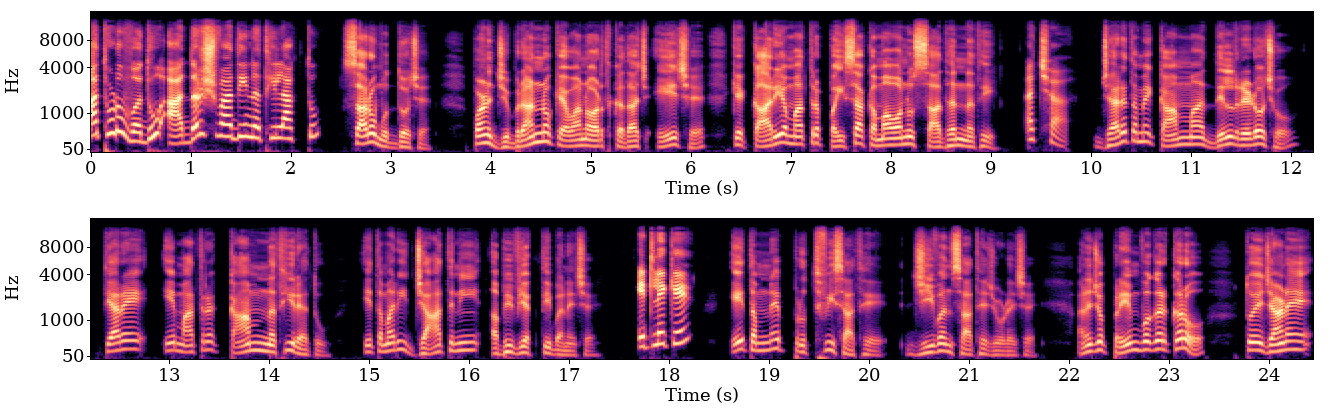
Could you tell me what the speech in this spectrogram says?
આ થોડું વધુ આદર્શવાદી નથી લાગતું? સારો મુદ્દો છે. પણ જિબ્રાનનો કહેવાનો અર્થ કદાચ એ છે કે કાર્ય માત્ર પૈસા કમાવાનું સાધન નથી. અચ્છા. જ્યારે તમે કામમાં દિલ રેડો છો ત્યારે એ માત્ર કામ નથી રહેતું એ તમારી જાતની અભિવ્યક્તિ બને છે. એટલે કે? એ તમને પૃથ્વી સાથે જીવન સાથે જોડે છે. અને જો પ્રેમ વગર કરો તો એ જાણે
